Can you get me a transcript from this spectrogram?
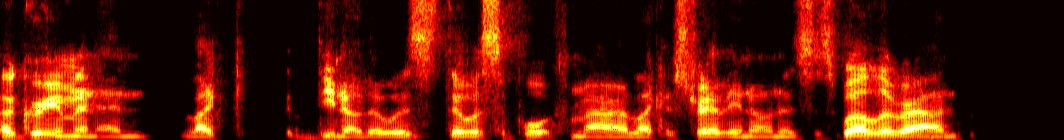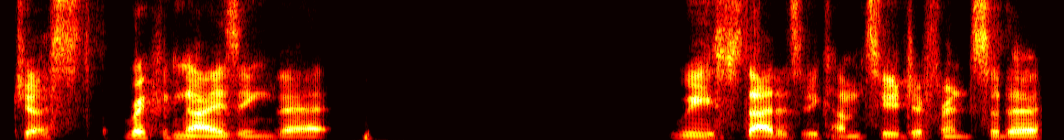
agreement, and like you know, there was there was support from our like Australian owners as well around just recognizing that we started to become two different sort of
